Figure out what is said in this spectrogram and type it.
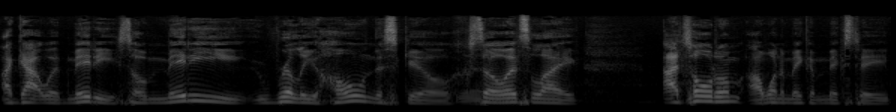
I got with Mitty. So Mitty really honed the skill. So it's like I told him I want to make a mixtape.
